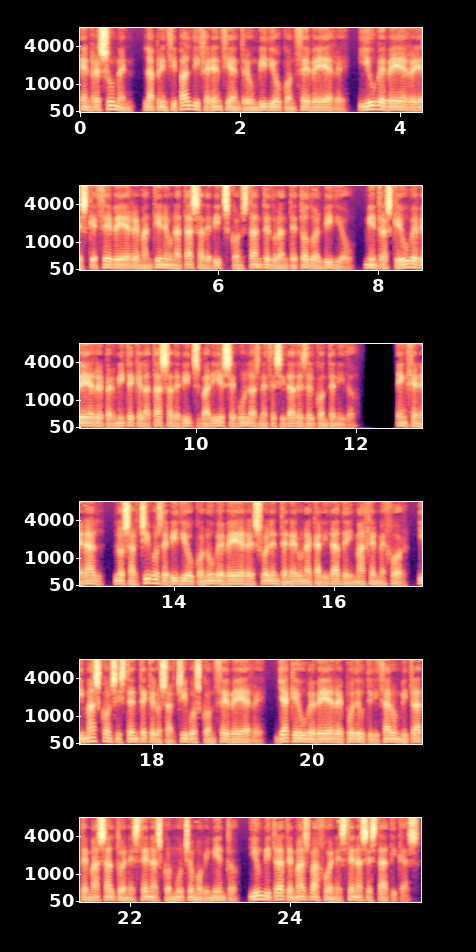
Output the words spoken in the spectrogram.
En resumen, la principal diferencia entre un vídeo con CBR y VBR es que CBR mantiene una tasa de bits constante durante todo el vídeo, mientras que VBR permite que la tasa de bits varíe según las necesidades del contenido. En general, los archivos de vídeo con VBR suelen tener una calidad de imagen mejor y más consistente que los archivos con CBR, ya que VBR puede utilizar un bitrate más alto en escenas con mucho movimiento y un bitrate más bajo en escenas estáticas.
